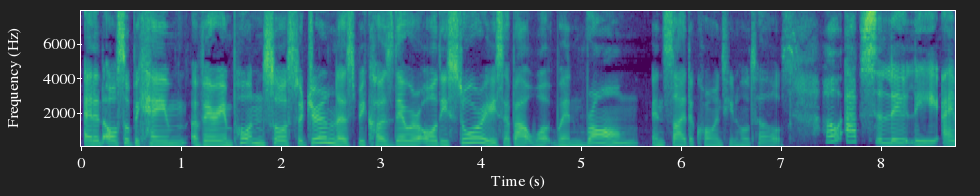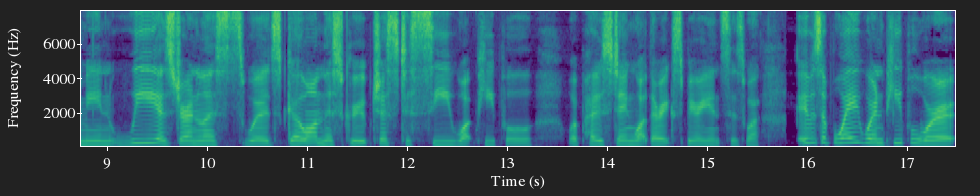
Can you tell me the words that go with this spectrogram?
And it also became a very important source for journalists because there were all these stories about what went wrong inside the quarantine hotels. Oh, absolutely. I mean, we as journalists would go on this group just to see what people were posting, what their experiences were. It was a way when people were,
